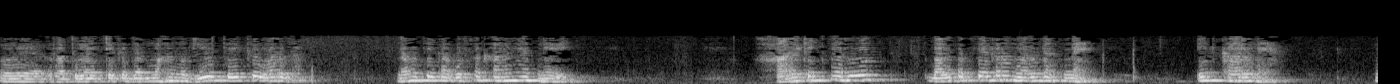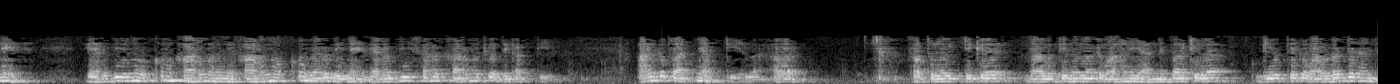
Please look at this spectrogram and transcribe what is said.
ඔය රතු ලයිට් එක දැම්මහම ගියොත් ඒක වරදක්. නමුත් ඒක අකුසල කර්මයක් නෙවෙයි. හරකෙක් නරුවොත් බලපත්‍ය කරන වරදක් නැහැ. ඒක කර්මයක්. නේද? වැරදි වෙන ඔක්කොම කර්ම නෙවෙයි. කර්ම ඔක්කොම වැරදි නෑ. වැරදි සහ කර්ම කියලා දෙකක් තියෙනවා. අර්ග ප්‍රඥාක් කියලා. අර රතු ලයිට් එක දාලා තියෙනලට වාහනේ යන්න එපා කියලා ගියොත් ඒක වරදක්ද නැද්ද?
